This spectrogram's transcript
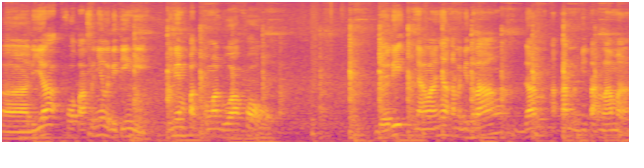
uh, dia voltasenya lebih tinggi. Ini 4,2 volt. Jadi nyalanya akan lebih terang dan akan lebih tahan lama.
